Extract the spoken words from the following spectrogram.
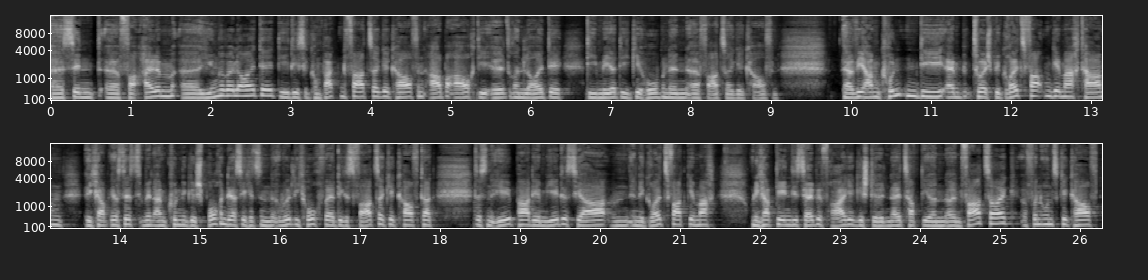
Äh, sind äh, vor allem äh, jüngere Leute, die diese kompakten Fahrzeuge kaufen, aber auch die älteren Leute, die mehr die gehobenen äh, Fahrzeuge kaufen. Wir haben Kunden, die ähm, zum Beispiel Kreuzfahrten gemacht haben. Ich habe erst jetzt mit einem Kunden gesprochen, der sich jetzt ein wirklich hochwertiges Fahrzeug gekauft hat. Das ist ein Ehepaar, die haben jedes Jahr ähm, eine Kreuzfahrt gemacht. Und ich habe denen dieselbe Frage gestellt. Na, jetzt habt ihr ein, ein, Fahrzeug von uns gekauft.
